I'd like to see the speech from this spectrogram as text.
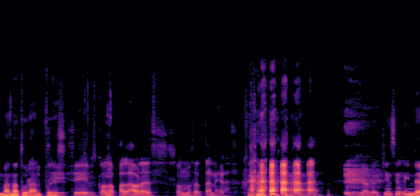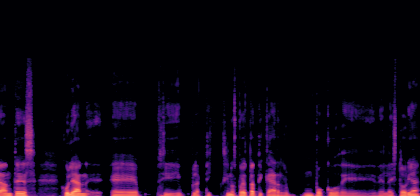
más natural, pues. sí, pues con Y- la palabra es- son más altaneras. y a ver quién se rinde antes. Julián, eh, eh, si, si nos puedes platicar un poco de, de la historia,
